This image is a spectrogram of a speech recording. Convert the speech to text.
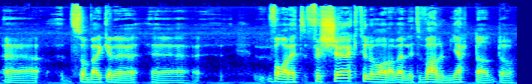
Eh, som verkade eh, vara ett försök till att vara väldigt varmhjärtad och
